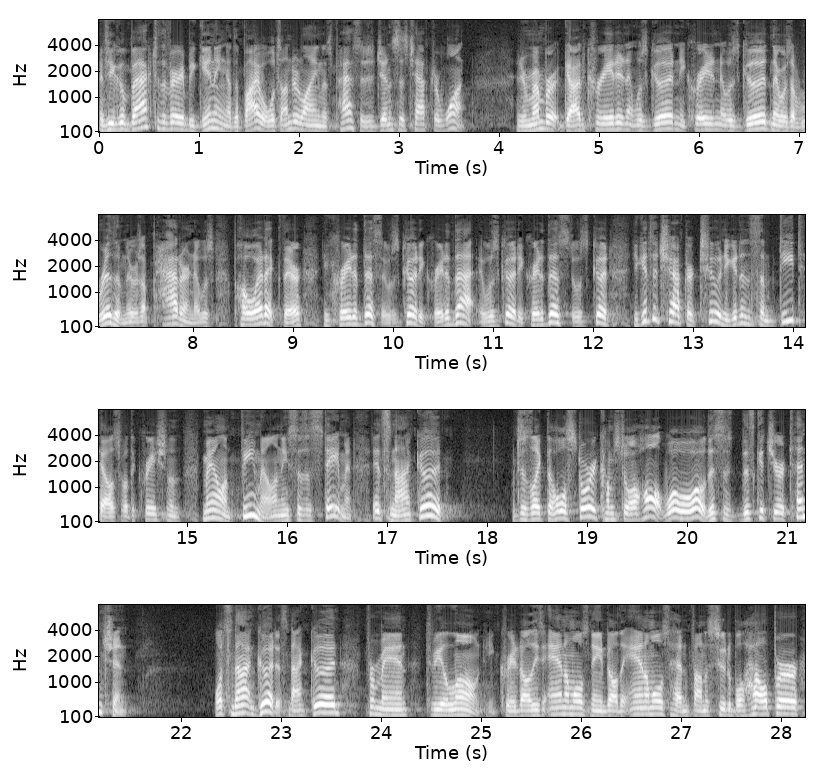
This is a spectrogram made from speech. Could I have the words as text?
If you go back to the very beginning of the Bible, what's underlying this passage is Genesis chapter 1. And remember, God created and it was good, and He created and it was good, and there was a rhythm, there was a pattern, it was poetic there. He created this, it was good. He created that, it was good. He created this, it was good. You get to chapter 2, and you get into some details about the creation of male and female, and He says a statement it's not good. Which is like the whole story comes to a halt. Whoa, whoa, whoa, this, is, this gets your attention. What's not good? It's not good for man to be alone. He created all these animals, named all the animals, hadn't found a suitable helper.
